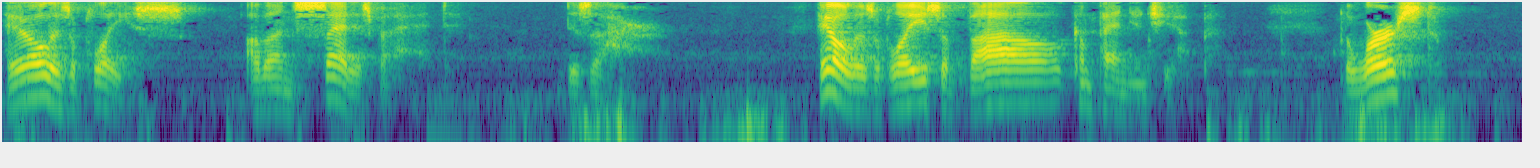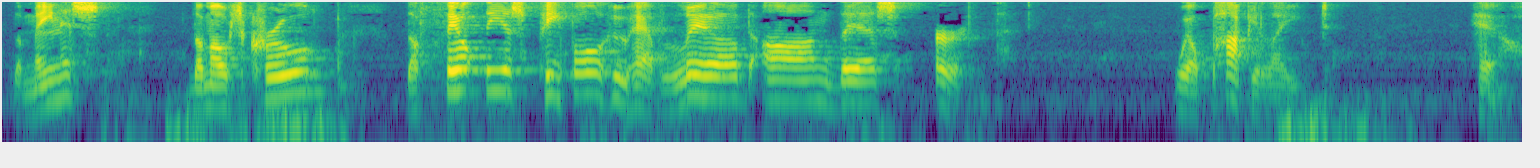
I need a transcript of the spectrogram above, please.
Hell is a place of unsatisfied desire. Hell is a place of vile companionship. The worst, the meanest, the most cruel, the filthiest people who have lived on this earth will populate hell.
